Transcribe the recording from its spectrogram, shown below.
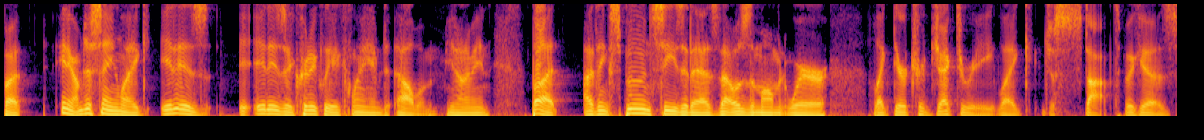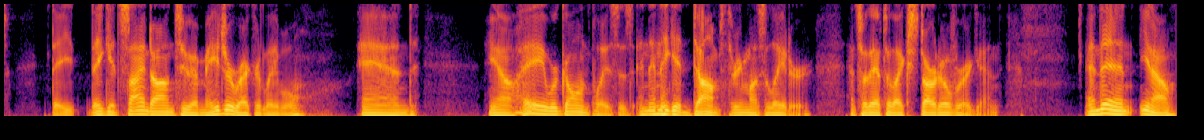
But anyway, I'm just saying like it is it, is a critically acclaimed album, you know what I mean? But I think Spoon sees it as that was the moment where like their trajectory like just stopped because they they get signed on to a major record label and you know, hey, we're going places. And then they get dumped 3 months later. And so they have to like start over again. And then, you know,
